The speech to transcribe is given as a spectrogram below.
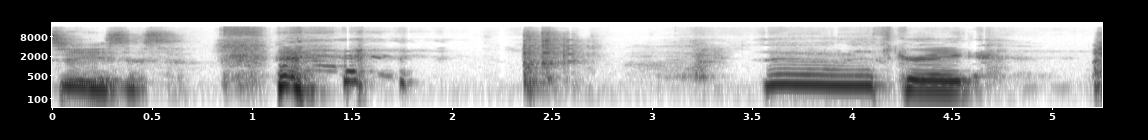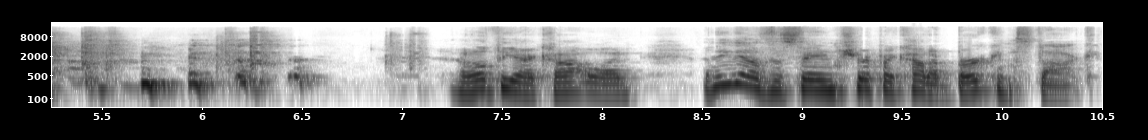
Jesus. Oh, that's great. I don't think I caught one. I think that was the same trip I caught a Birkenstock.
